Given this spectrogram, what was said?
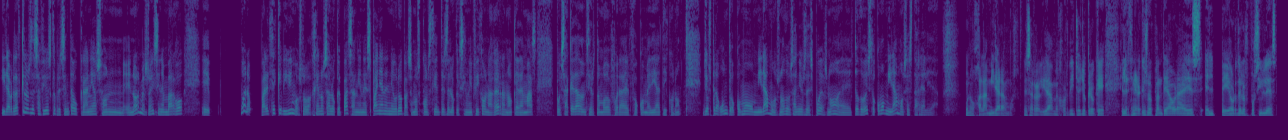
Y la verdad que los desafíos que presenta Ucrania son enormes, ¿no? Y sin embargo, eh, bueno, parece que vivimos ¿no? ajenos a lo que pasa. Ni en España ni en Europa somos conscientes de lo que significa una guerra, ¿no? que además pues ha quedado en cierto modo fuera del foco mediático. ¿no? Yo os pregunto, ¿cómo miramos ¿no? dos años después ¿no? Eh, todo esto? ¿Cómo miramos esta realidad? Bueno, ojalá miráramos esa realidad, mejor dicho. Yo creo que el escenario que se nos plantea ahora es el peor de los posibles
